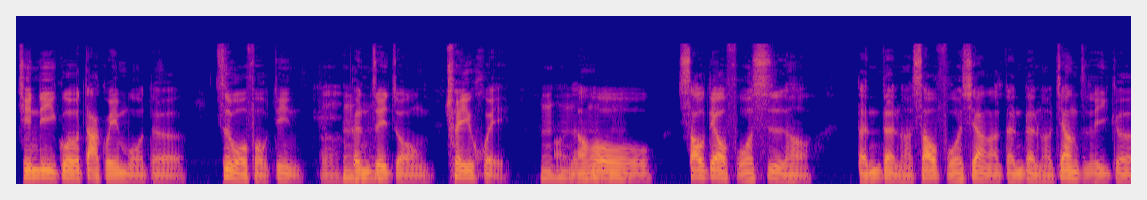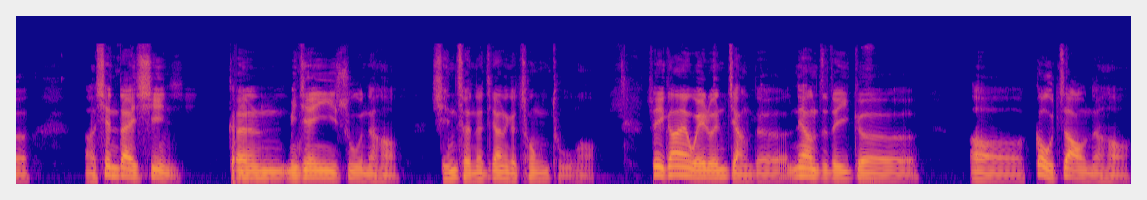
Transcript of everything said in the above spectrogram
经历过大规模的。自我否定，嗯，跟这种摧毁，嗯，然后烧掉佛寺哈，等等啊，烧佛像啊，等等啊，这样子的一个呃现代性跟民间艺术呢哈形成的这样的一个冲突哈，所以刚才维伦讲的那样子的一个呃构造呢哈，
